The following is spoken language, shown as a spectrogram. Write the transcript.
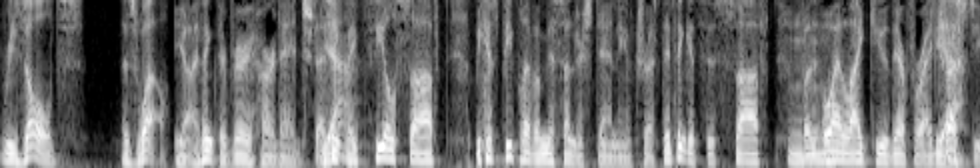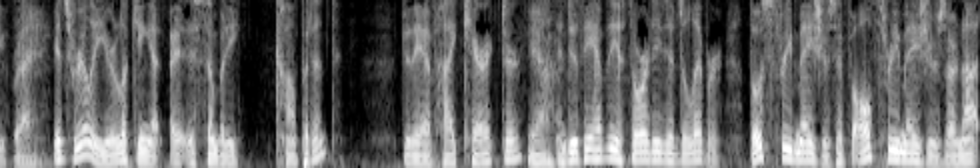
results as well. Yeah, I think they're very hard edged. I Yeah. think they feel soft because people have a misunderstanding of trust. They think it's this soft, but oh, I like you, therefore I Mm-hmm. Yeah, trust you. right. It's really you're looking at uh, is somebody competent? Do they have high character? Yeah. And do they have the authority to deliver? Those three measures, if all three measures are not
